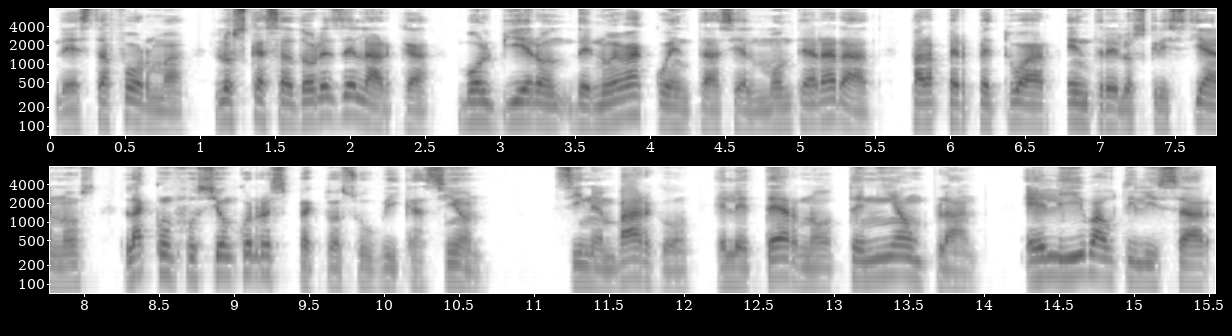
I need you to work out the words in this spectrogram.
De esta forma, los cazadores del arca volvieron de nueva cuenta hacia el monte Ararat para perpetuar entre los cristianos la confusión con respecto a su ubicación. Sin embargo, el Eterno tenía un plan. Él iba a utilizar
